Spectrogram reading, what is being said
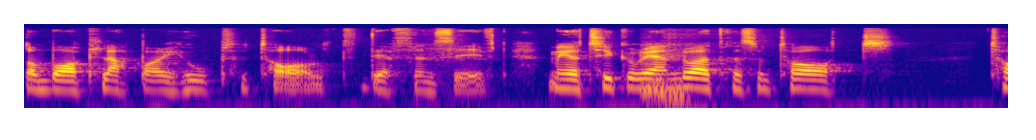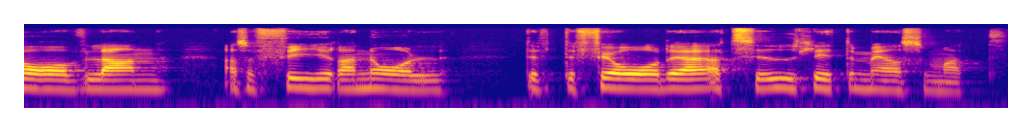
De bara klappar ihop totalt defensivt. Men jag tycker ändå att resultattavlan, alltså 4-0, det, det får det att se ut lite mer som att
